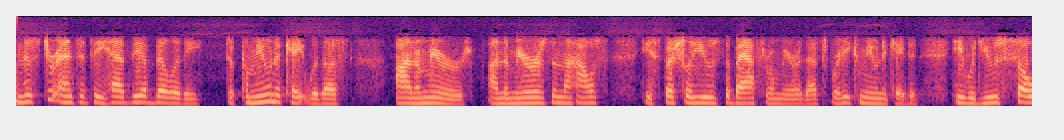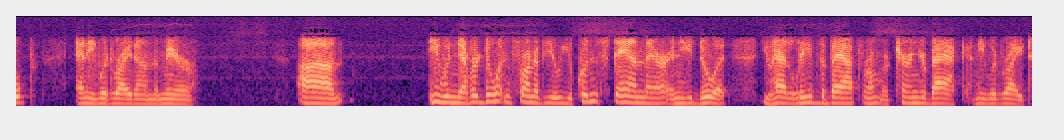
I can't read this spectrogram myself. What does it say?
Mr. Entity had the ability to communicate with us on a mirror, on the mirrors in the house, he especially used the bathroom mirror. That's where he communicated. He would use soap and he would write on the mirror. Um, he would never do it in front of you. You couldn't stand there and he'd do it. You had to leave the bathroom or turn your back and he would write.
